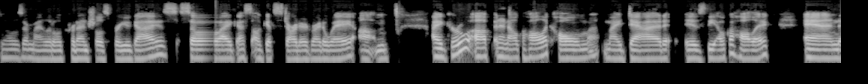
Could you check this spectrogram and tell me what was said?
those are my little credentials for you guys. So I guess I'll get started right away. Um, I grew up in an alcoholic home. My dad is the alcoholic and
